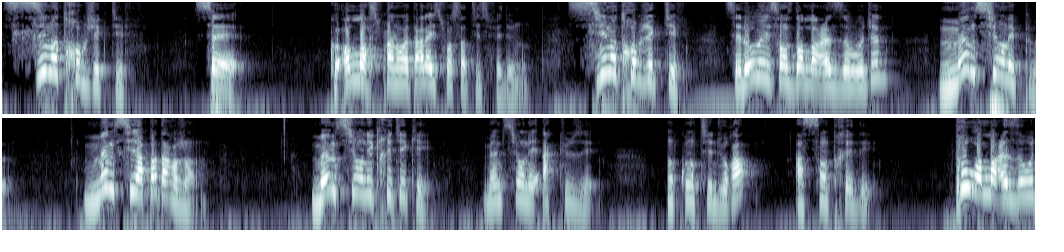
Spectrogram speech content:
si notre objectif c'est que Allah subhanahu wa ta'ala soit satisfait de nous si notre objectif c'est l'obéissance d'Allah azza même si on est peu même s'il n'y a pas d'argent même si on est critiqué même si on est accusé on continuera à s'entraider pour Allah azza wa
